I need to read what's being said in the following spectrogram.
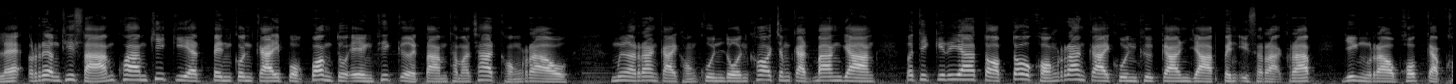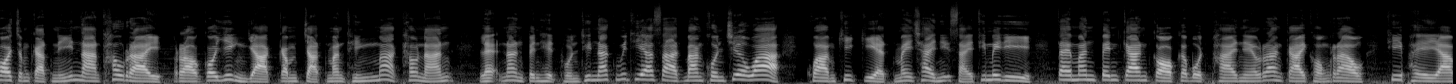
และเรื่องที่ 3 ความขี้เกียจเป็นนกลไกปกป้องตัวเองที่เกิดตามธรรมชาติของเรา เมื่อร่างกายของคุณโดนข้อจำกัดบางอย่าง ปฏิกิริยาตอบโต้ของร่างกายคุณคือการอยากเป็นอิสระครับ ยิ่งเราพบกับข้อจำกัดนี้นานเท่าไร เราก็ยิ่งอยากกำจัดมันทิ้งมากเท่านั้น และนั่นเป็นเหตุผลที่นักวิทยาศาสตร์บางคนเชื่อว่า ความขี้เกียจไม่ใช่นิสัยที่ไม่ดี แต่มันเป็นการก่อกระบฏภายในร่างกายของเรา ที่พยายาม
